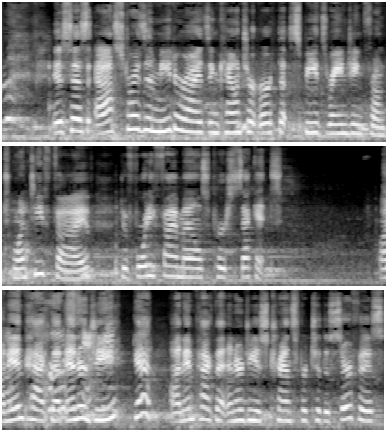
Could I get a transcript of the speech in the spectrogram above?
It says asteroids and meteorites encounter Earth at speeds ranging from 25 to 45 miles per second. On impact, that energy, yeah, on impact, that energy is transferred to the surface,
